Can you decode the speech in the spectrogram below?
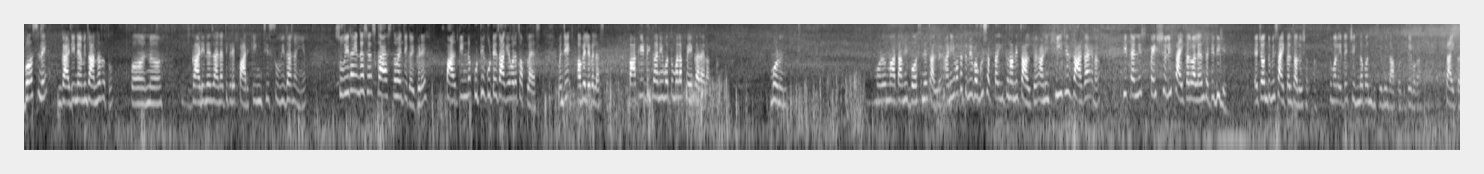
बसने गाडीने आम्ही जाणार होतो. पण गाडीने जायला तिकडे पार्किंगची सुविधा नाही आहे सुविधा इन द सेन्स काय असतं माहिती आहे का इकडे? पार्किंगनं कुठे कुठे जागेवरच अप्लाय असतं. म्हणजे अवेलेबल असतं. बाकी ठिकाणी मग तुम्हाला पे करायला लागतं. म्हणून. म्हणून मग आता आम्ही बसने चाललो आहे आणि बघा तुम्ही बघू शकता इथून आम्ही चालतो आहे आणि ही जी जागा आहे ना ही त्यांनी स्पेशली सायकलवाल्यांसाठी दिली आहे. याच्यावरून तुम्ही सायकल चालू शकता. तुम्हाला इथे चिन्ह पण दिसेल मी दाखवते ते बघा. सायकल.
